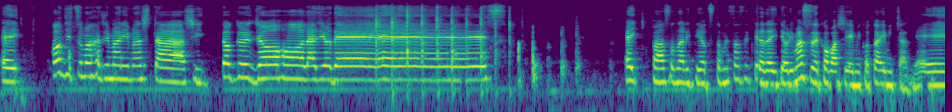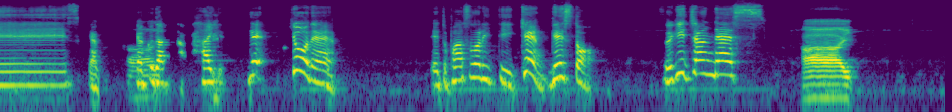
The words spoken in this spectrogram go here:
えー本日も始まりました、知得情報ラジオです。はい、パーソナリティを務めさせていただいております、小橋恵美子と恵美ちゃんです。逆逆だった。はい。で、今日ね、えっ、と、パーソナリティ兼ゲスト、杉ちゃんです。はーい。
